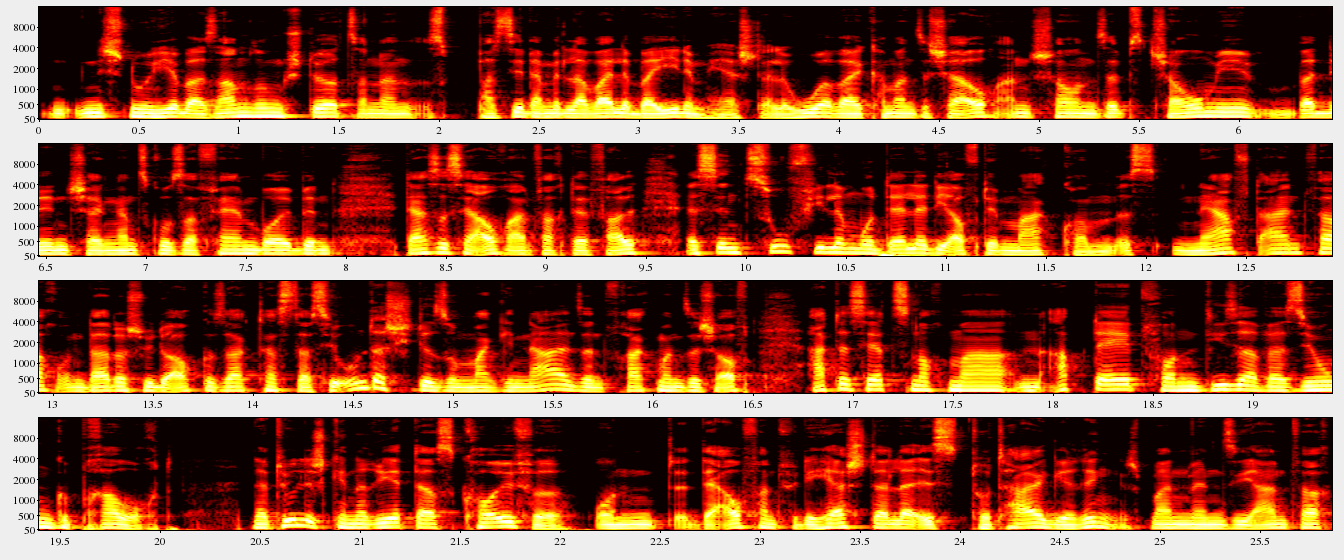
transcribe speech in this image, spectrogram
nicht nur hier bei Samsung stört, sondern es passiert ja mittlerweile bei jedem Hersteller. Huawei kann man sich ja auch anschauen, selbst Xiaomi, bei denen ich ja ein ganz großer Fanboy bin, das ist ja auch einfach der Fall. Es sind zu viele Modelle, die auf den Markt kommen. Es nervt einfach und dadurch, wie du auch gesagt hast, dass die Unterschiede so marginal sind, fragt man sich oft, hat es jetzt noch mal ein Update von dieser Version gebraucht? Natürlich generiert das Käufe und der Aufwand für die Hersteller ist total gering. Ich meine, wenn sie einfach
